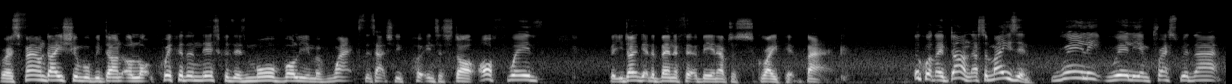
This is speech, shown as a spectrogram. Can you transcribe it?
whereas foundation will be done a lot quicker than this because there's more volume of wax that's actually put in to start off with but you don't get the benefit of being able to scrape it back. Look what they've done, that's amazing. Really, really impressed with that.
